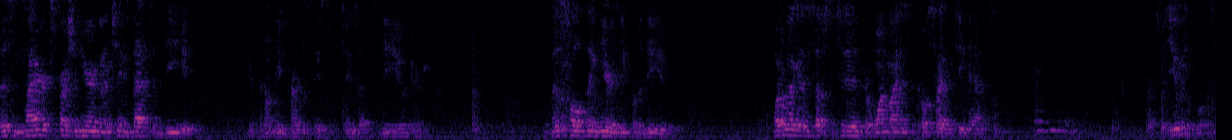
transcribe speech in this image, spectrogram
For this entire expression here, I'm gonna change that to du. I guess I don't need parentheses to change that to du here. So this whole thing here is equal to du. What am I gonna substitute in for one minus the cosine of t has? That's what u equals.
